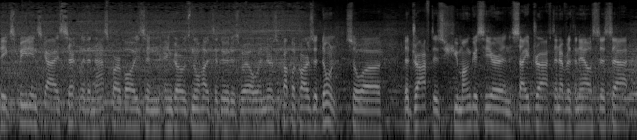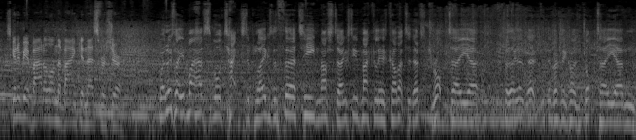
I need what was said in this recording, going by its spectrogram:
the experienced guys, certainly the NASCAR boys and, and, girls, know how to do it as well. And there's a couple of cars that don't. So uh, the draft is humongous here, and the side draft and everything else. It's uh, it's going to be a battle on the bank, and that's for sure. Well, it looks like you might have some more tactics to play because the 13 Mustang, Steve McAleer's car, that's, that's dropped a, uh, so they, they, they, dropped a um,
